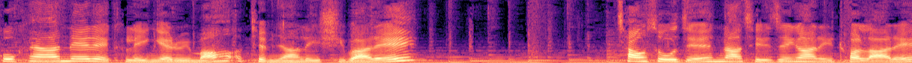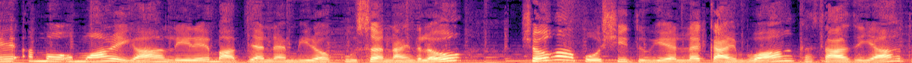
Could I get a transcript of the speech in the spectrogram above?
ကိုခံအားနည်းတဲ့ကလေးငယ်တွေမှာအဖြစ်များလေးရှိပါတယ်။ချောင်းဆိုးခြင်းနှာချေခြင်းကနေထွက်လာတဲ့အမုံအမွားတွေကလေထဲမှာပြန့်နှံ့ပြီးတော့ကူးစက်နိုင်တယ်လို့ယောဂပိုးရှိသူရဲ့လက်ကင်ပွားကစားစရာတ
